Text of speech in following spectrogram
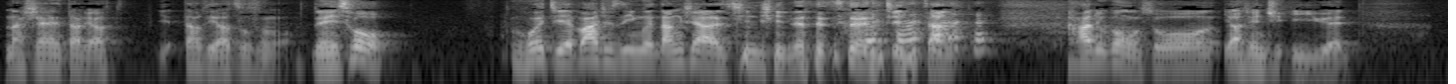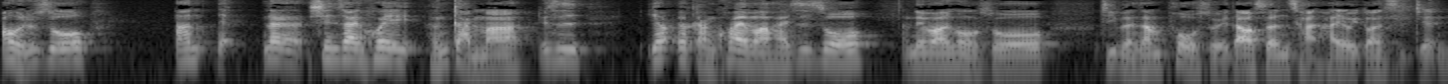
那现在到底要到底要做什么？没错，我会结巴，就是因为当下的心情真的是很紧张。他就跟我说要先去医院，啊，我就说啊，那那现在会很赶吗？就是要要赶快吗？还是说那方跟我说，基本上破水到生产还有一段时间？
